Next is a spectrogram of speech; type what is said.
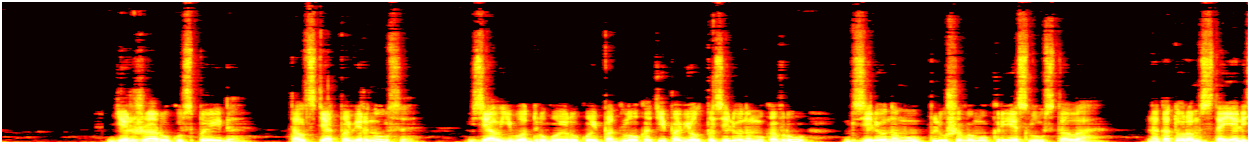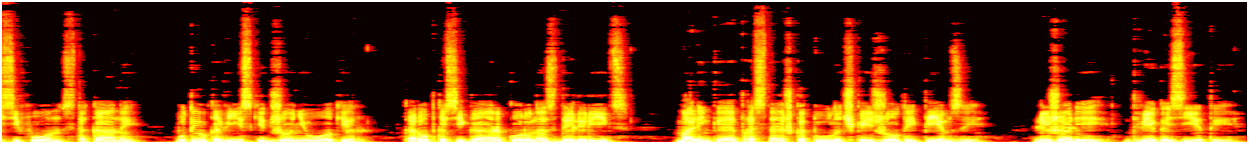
Держа руку Спейда, толстяк повернулся, взял его другой рукой под локоть и повел по зеленому ковру к зеленому плюшевому креслу у стола, на котором стояли сифон, стаканы, бутылка виски Джонни Уокер, коробка сигар Коронас Дель Риц, маленькая простая шкатулочка из желтой пемзы, лежали две газеты.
